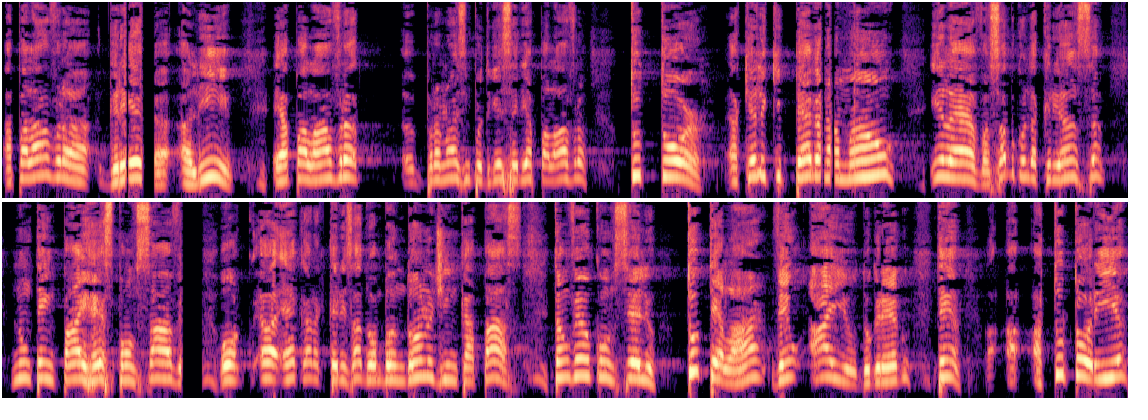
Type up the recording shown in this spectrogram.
a palavra grega ali é a palavra, eh, para nós em português seria a palavra tutor, aquele que pega na mão e leva. Sabe quando a criança não tem pai responsável? Ou é caracterizado o abandono de incapaz? Então vem o conselho tutelar, vem o aio do grego, tem a, a, a, tutoria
